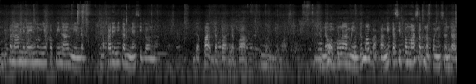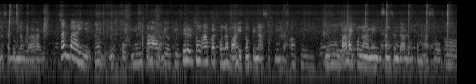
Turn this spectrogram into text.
Hindi pa namin nainom yung kape namin. Nakarinig kami ng sigaw na dapa, dapa, dapa. Ginawa po namin, dumapa kami kasi pumasok na po yung sundalo sa loob ng bahay. Saan bahay niyo ito? Yun po, yun po Ah, isa. okay, okay. Pero itong apat po na bahay itong pinasok nila. Okay. Yung bahay po namin, isang sundalong pumasok. Oo.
